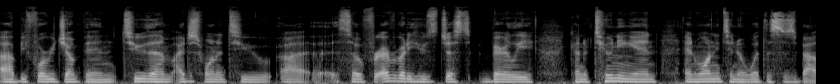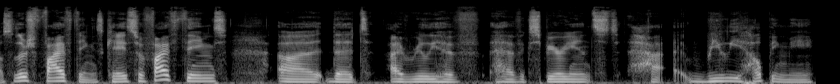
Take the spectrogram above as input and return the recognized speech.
uh, before we jump in to them. I just wanted to, uh, so for everybody who's just barely kind of tuning in and wanting to know what this is about. So, there's five things, okay? So, five things uh, that I really have, have experienced ha- really helping me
